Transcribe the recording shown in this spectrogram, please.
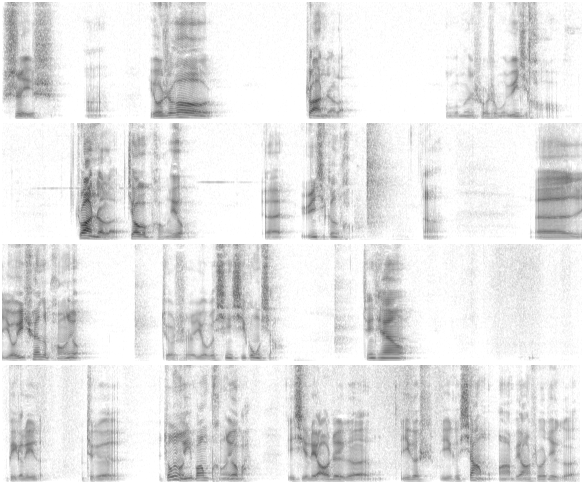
试一试啊。有时候赚着了，我们说是我运气好；赚着了，交个朋友，哎，运气更好啊。呃，有一圈子朋友，就是有个信息共享。今天，比个例子，这个。总有一帮朋友吧，一起聊这个一个一个项目啊，比方说这个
